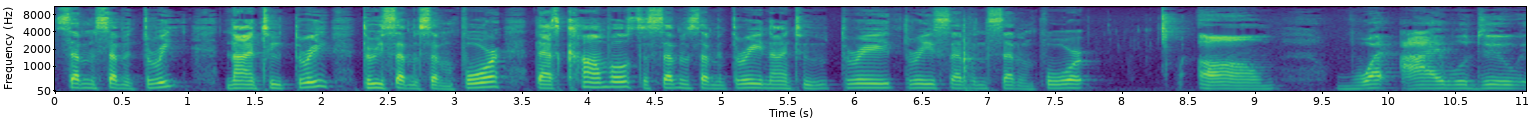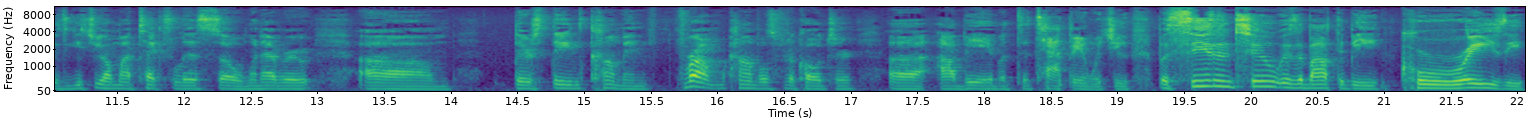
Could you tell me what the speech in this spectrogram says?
773 923 3774, that's Convos to 773 923 3774. Um, what I will do is get you on my text list so whenever um, there's things coming from Convos for the Culture, uh, I'll be able to tap in with you. But season two is about to be crazy.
